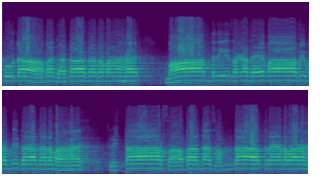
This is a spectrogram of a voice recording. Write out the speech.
कुलामदतादरवः माद्रीसखदेवाभिवन्दितादरवः कृष्टासपदसन्दात्ररवः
